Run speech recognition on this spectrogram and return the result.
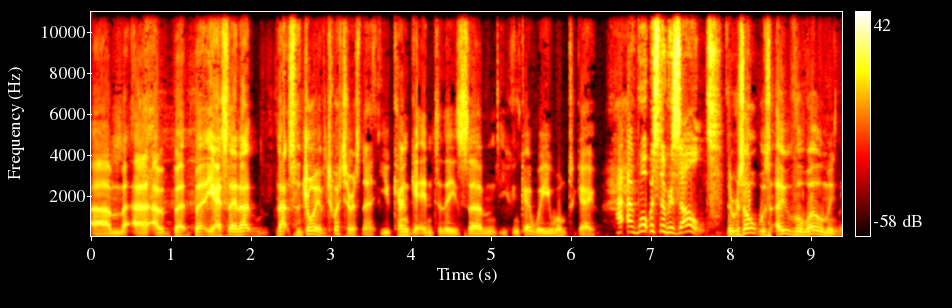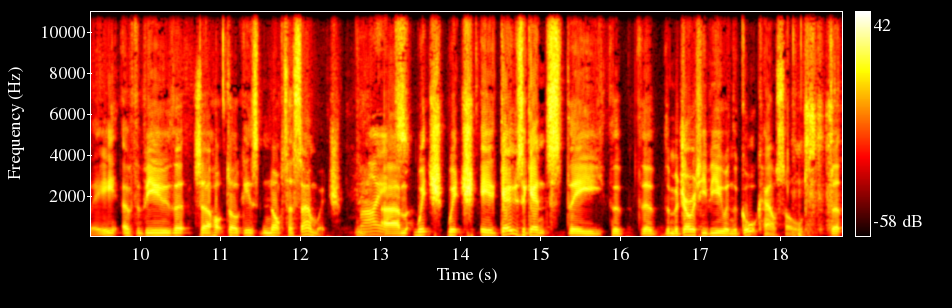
Um, uh, uh, but but yes, that that's the joy of Twitter, isn't it? You can get into these. Um, you can go where you want to go. And what was the result? The result was overwhelmingly of the view that a hot dog is not a sandwich right? Um, which which it goes against the, the, the, the, majority view in the Gauke household that,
